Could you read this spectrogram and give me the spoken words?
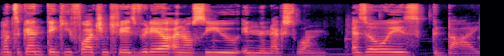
once again, thank you for watching today's video, and I'll see you in the next one. As always, goodbye.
